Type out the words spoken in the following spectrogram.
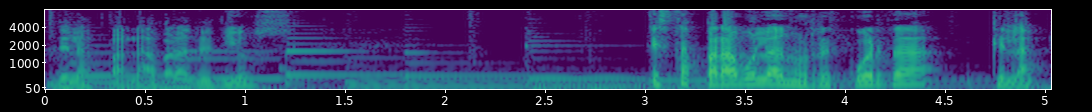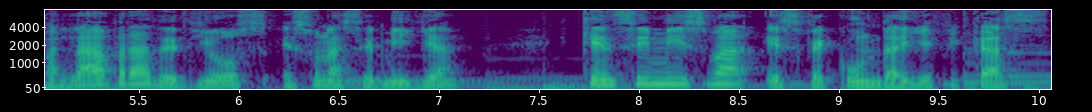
de la palabra de Dios. Esta parábola nos recuerda que la palabra de Dios es una semilla que en sí misma es fecunda y eficaz,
